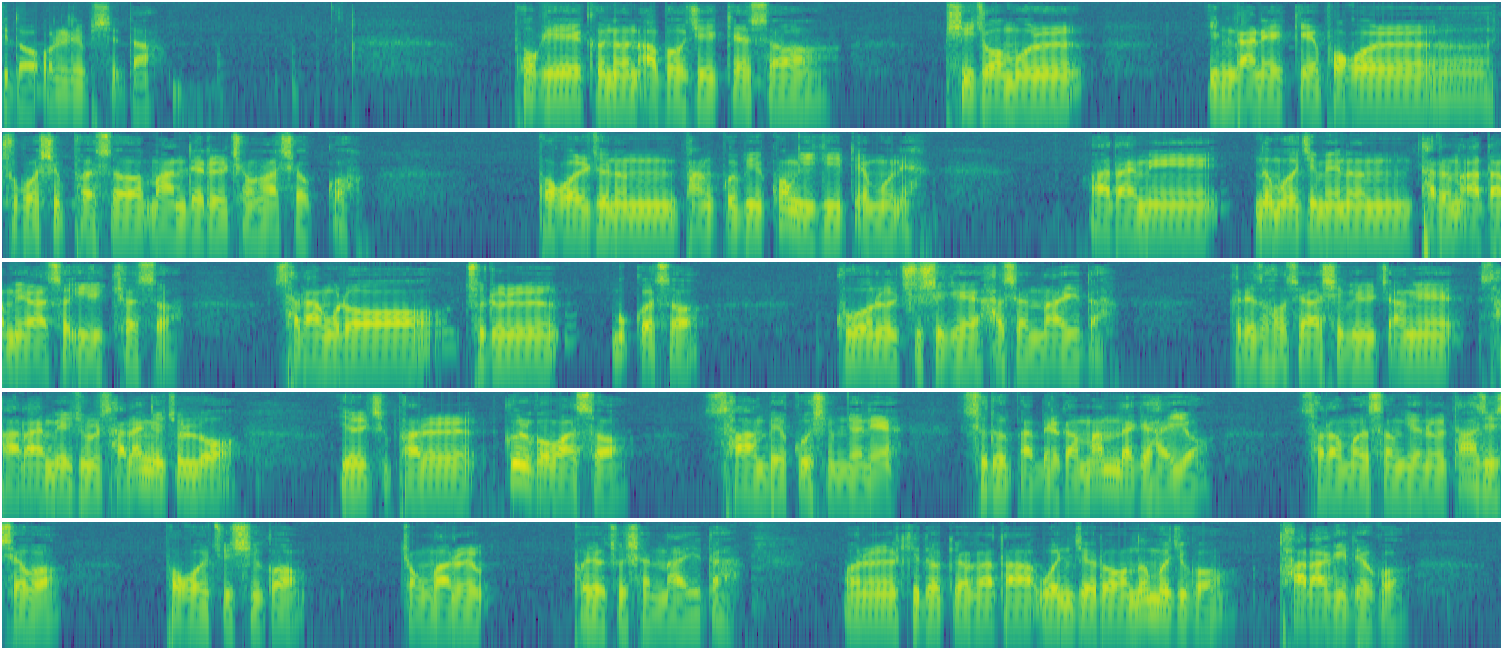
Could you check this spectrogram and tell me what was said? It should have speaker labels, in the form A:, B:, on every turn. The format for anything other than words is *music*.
A: 기도 올립시다. 복에 그는 아버지께서 피조물 인간에게 복을 주고 싶어서 만대를 정하셨고 복을 주는 방법이 공이기 때문에 아담이 넘어지면은 다른 아담이 와서 일으켜서 사랑으로 줄을 묶어서 구원을 주시게 하셨나이다. 그래서 호세아 11장에 사람의 줄, 사랑의 줄로 열 지파를 끌고 와서 390년에 스르바벨과 만나게 하여 사람의 성전을 다시 세워 복을 주시고 종말을 보여주셨나이다. 오늘 기독교가 다 원죄로 넘어지고 타락이 되고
